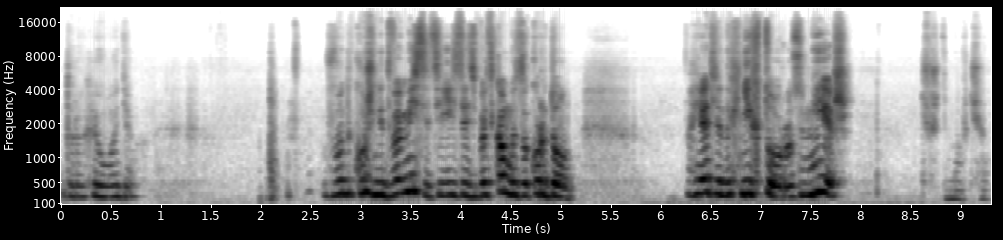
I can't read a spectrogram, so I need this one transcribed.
дорогий одяг. Вони кожні два місяці їздять з батьками за кордон. А я для них ніхто, розумієш? Чого ж ти мовчала?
